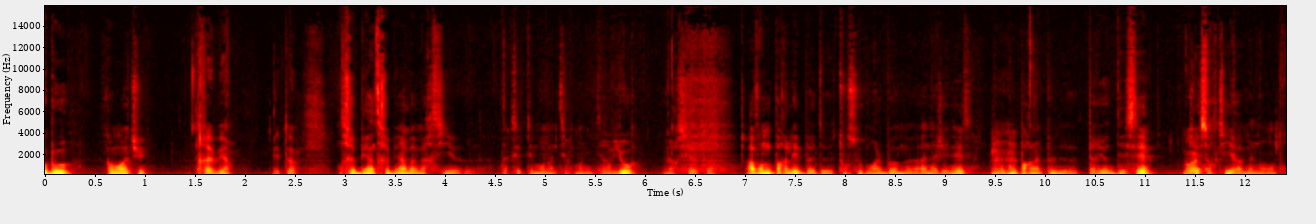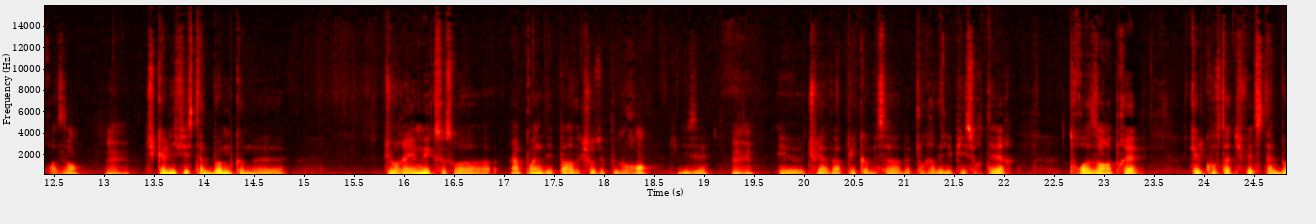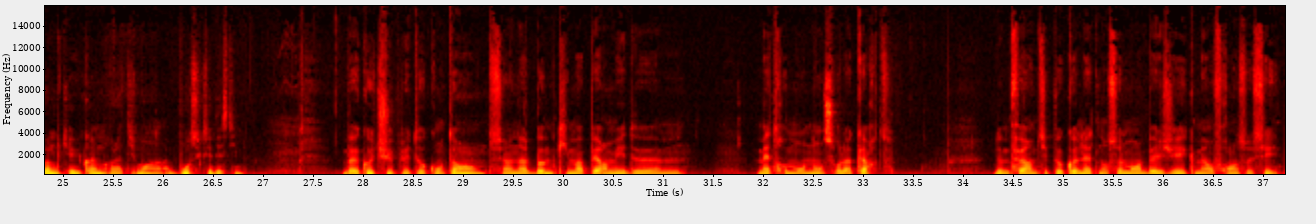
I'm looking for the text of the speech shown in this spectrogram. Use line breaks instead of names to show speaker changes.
Kobo, comment vas-tu?
Très bien. Et toi?
Très bien, très bien. Bah, merci euh, d'accepter mon, inter- mon interview.
Merci à toi.
Avant de parler bah, de ton second album euh, Anagenèse,
Mhm.
qu'on parle un peu de période d'essai, qui est sorti il y a maintenant 3 ans.
Mhm.
Tu qualifies cet album comme. euh, tu aurais aimé que ce soit un point de départ, quelque chose de plus grand, tu disais.
Mhm.
Et tu l'avais appelé comme ça bah, pour garder les pieds sur terre. Trois ans après, quel constat tu fais de cet album qui a eu quand même relativement un bon succès d'estime?
Bah écoute, je suis plutôt content. hein. C'est un album qui m'a permis de euh, mettre mon nom sur la carte, de me faire un petit peu connaître non seulement en Belgique, mais en France aussi,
